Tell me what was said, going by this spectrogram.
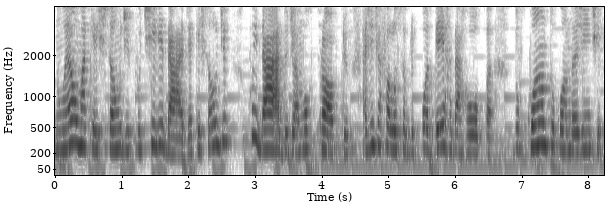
Não é uma questão de futilidade, é questão de cuidado, de amor próprio. A gente já falou sobre poder da roupa, do quanto quando a gente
